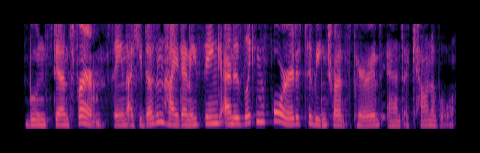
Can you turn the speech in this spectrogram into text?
Boone stands firm, saying that he doesn't hide anything and is looking forward to being transparent and accountable.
